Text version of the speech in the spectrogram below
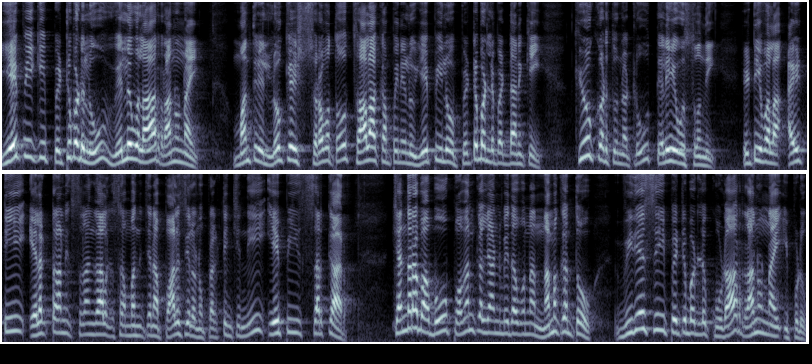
ఏపీకి పెట్టుబడులు వెలువల రానున్నాయి. మంత్రి లోకేష్ చొరవతో చాలా కంపెనీలు ఏపీలో పెట్టుబడులు పెట్టడానికి క్యూ కడుతున్నట్లు తెలియవస్తోంది. ఇటీవల ఐటీ ఎలక్ట్రానిక్స్ రంగాలకు సంబంధించిన పాలసీలను ప్రకటించింది ఏపీ సర్కార్. చంద్రబాబు పవన్ కళ్యాణ్ మీద ఉన్న నమ్మకంతో విదేశీ పెట్టుబడులు కూడా రానున్నాయి ఇప్పుడు.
